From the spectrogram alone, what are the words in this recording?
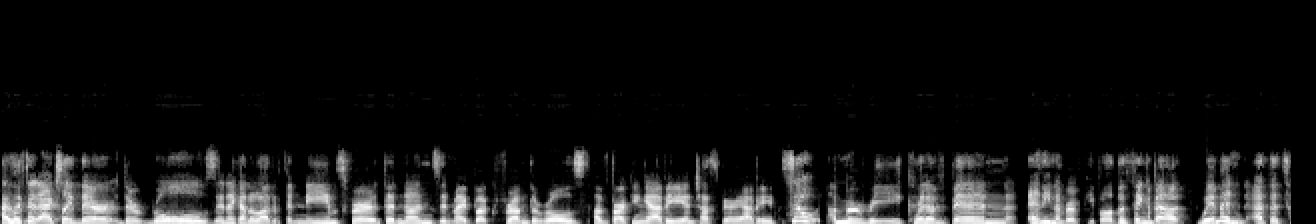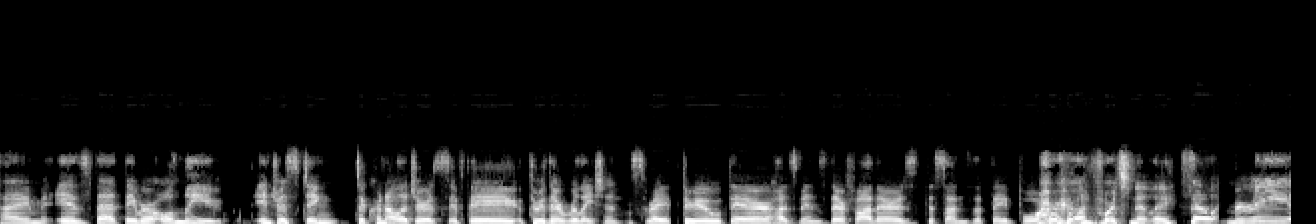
I looked at actually their their rolls, and I got a lot of the names for the nuns in my book from the rolls of Barking Abbey and Shaftesbury Abbey. So uh, Marie could have been any number of people. The thing about women at the time is that they were only interesting to chronologers if they through their relations right through their husbands their fathers the sons that they bore unfortunately so marie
